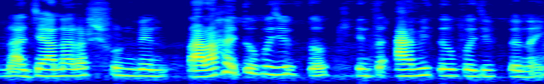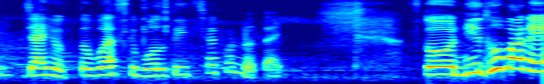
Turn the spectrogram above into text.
না জানারা শুনবেন, তারা হয়তো উপযুক্ত, কিন্তু আমি তো উপযুক্ত নাই। যাই হোক, তবু আজকে বলতে ইচ্ছা করল তাই। তো নিধুবানে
